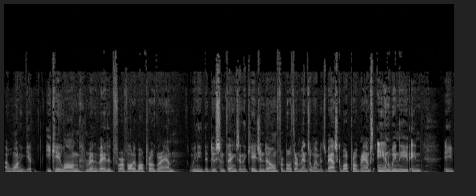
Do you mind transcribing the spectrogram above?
I want to get EK Long renovated for our volleyball program. We need to do some things in the Cajun Dome for both our men's and women's basketball programs, and we need a a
